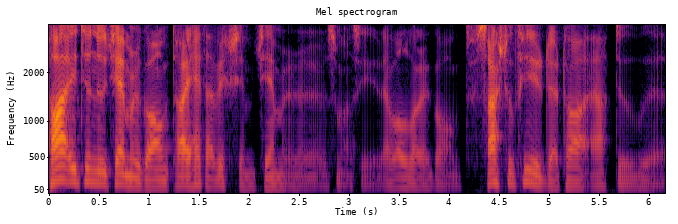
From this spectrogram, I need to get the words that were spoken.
ta ut nu kommer igång, ta i hetta virksim kommer, som man sier, av alvar igång. Sars du fyr der ta at du, uh,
